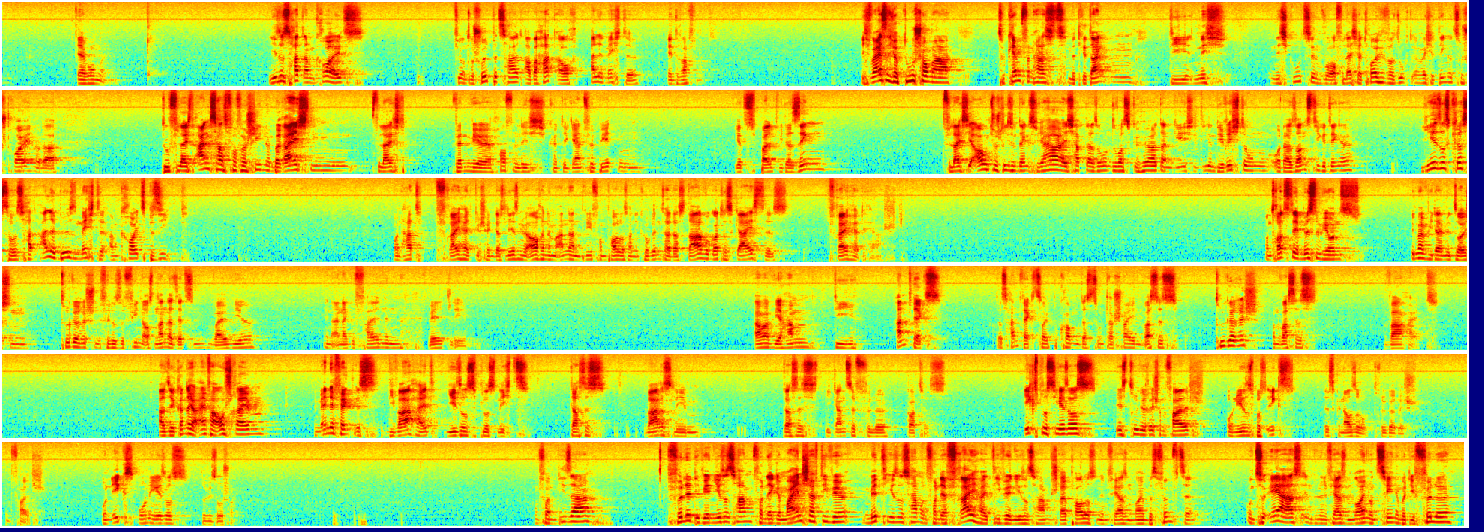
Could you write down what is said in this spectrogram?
errungen. Jesus hat am Kreuz für unsere Schuld bezahlt, aber hat auch alle Mächte entwaffnet. Ich weiß nicht, ob du schon mal zu kämpfen hast mit Gedanken, die nicht, nicht gut sind, wo auch vielleicht der Teufel versucht, irgendwelche Dinge zu streuen oder du vielleicht Angst hast vor verschiedenen Bereichen, vielleicht, wenn wir hoffentlich, könnt ihr gern für beten, jetzt bald wieder singen, vielleicht die Augen zu schließen und denkst, ja, ich habe da so und sowas gehört, dann gehe ich in die und die Richtung oder sonstige Dinge. Jesus Christus hat alle bösen Mächte am Kreuz besiegt und hat Freiheit geschenkt. Das lesen wir auch in einem anderen Brief von Paulus an die Korinther, dass da, wo Gottes Geist ist, Freiheit herrscht. Und trotzdem müssen wir uns immer wieder mit solchen trügerischen Philosophien auseinandersetzen, weil wir in einer gefallenen Welt leben. Aber wir haben die Handwerks, das Handwerkszeug bekommen, das zu unterscheiden, was ist trügerisch und was ist Wahrheit. Also ihr könnt euch einfach aufschreiben, im Endeffekt ist die Wahrheit Jesus plus nichts. Das ist wahres Leben das ist die ganze Fülle Gottes. X plus Jesus ist trügerisch und falsch und Jesus plus X ist genauso trügerisch und falsch. Und X ohne Jesus sowieso schon. Und von dieser Fülle, die wir in Jesus haben, von der Gemeinschaft, die wir mit Jesus haben und von der Freiheit, die wir in Jesus haben, schreibt Paulus in den Versen 9 bis 15. Und zuerst in den Versen 9 und 10 über die Fülle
